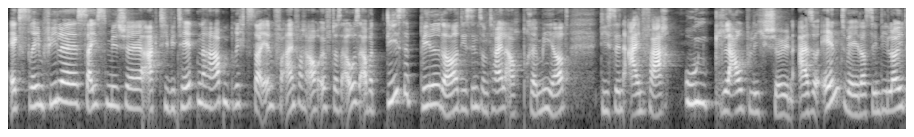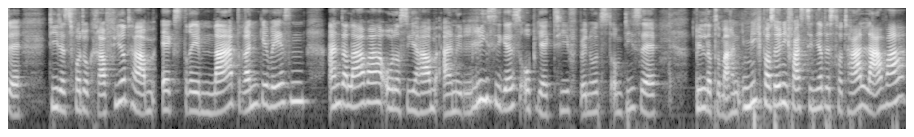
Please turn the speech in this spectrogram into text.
extrem viele seismische Aktivitäten haben, bricht es da einfach auch öfters aus. Aber diese Bilder, die sind zum Teil auch prämiert, die sind einfach unglaublich schön. Also entweder sind die Leute, die das fotografiert haben, extrem nah dran gewesen an der Lava oder sie haben ein riesiges Objektiv benutzt, um diese Bilder zu machen. Mich persönlich fasziniert es total. Lava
